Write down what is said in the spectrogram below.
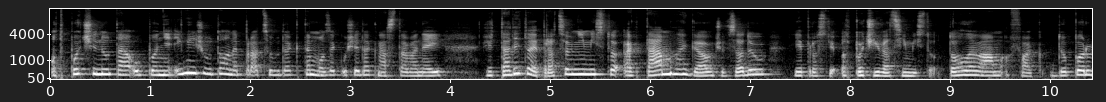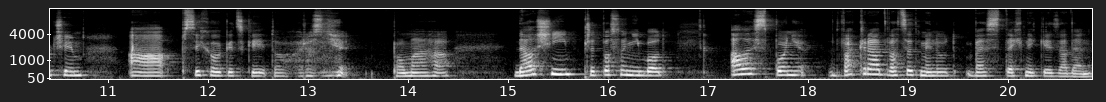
odpočinutá úplně, i když u toho nepracuju, tak ten mozek už je tak nastavený, že tady to je pracovní místo a tamhle gauč vzadu je prostě odpočívací místo. Tohle vám fakt doporučím a psychologicky to hrozně pomáhá. Další, předposlední bod, alespoň dvakrát 20 minut bez techniky za den.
